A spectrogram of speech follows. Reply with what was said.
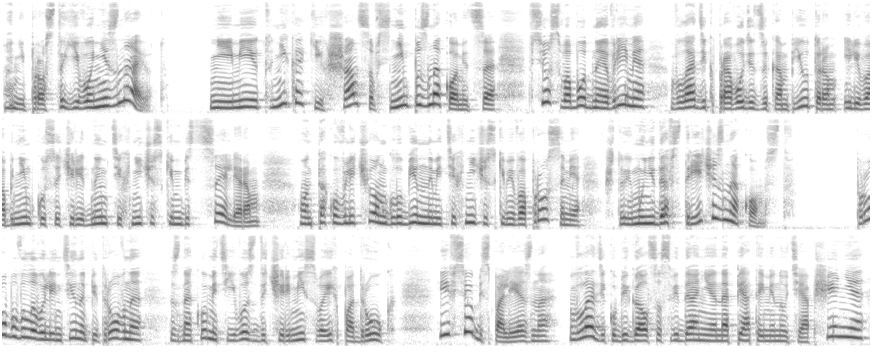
они просто его не знают. Не имеют никаких шансов с ним познакомиться. Все свободное время Владик проводит за компьютером или в обнимку с очередным техническим бестселлером. Он так увлечен глубинными техническими вопросами, что ему не до встречи знакомств. Пробовала Валентина Петровна знакомить его с дочерьми своих подруг. И все бесполезно. Владик убегал со свидания на пятой минуте общения,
